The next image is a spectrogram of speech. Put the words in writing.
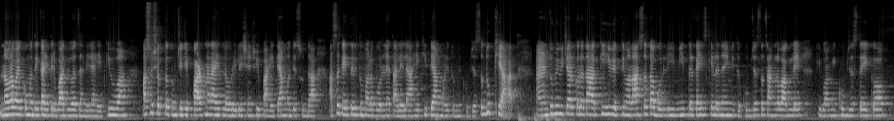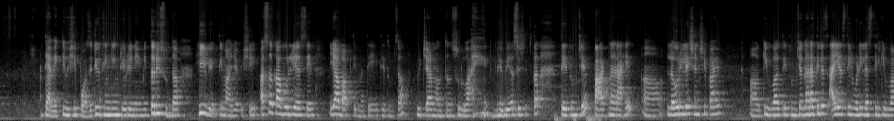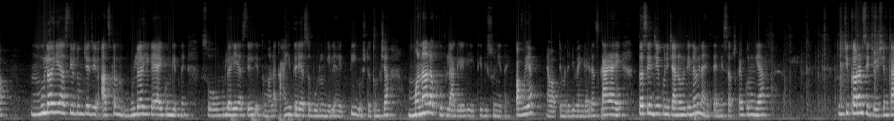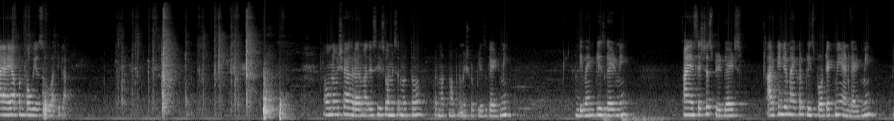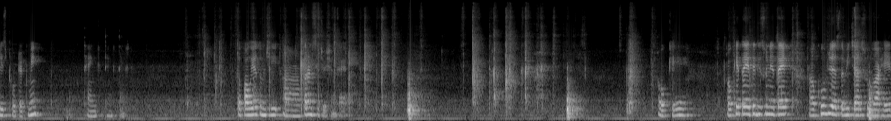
नवरा बायकोमध्ये काहीतरी वादविवाद झालेले आहेत किंवा असू शकतं तुमचे जे पार्टनर आहेत लव रिलेशनशिप आहे त्यामध्ये सुद्धा असं काहीतरी तुम्हाला बोलण्यात आलेलं आहे की त्यामुळे तुम्ही खूप जास्त दुःखी आहात. अँड तुम्ही विचार करत आहात की ही व्यक्ती मला असं का बोलली? मी तर काहीच केलं नाही मी तर खूप जास्त चांगलं वागले किंवा मी खूप जास्त एक त्या व्यक्तीविषयी पॉझिटिव्ह थिंकिंग ठेवली नेहमी तरीसुद्धा ही व्यक्ती माझ्याविषयी असं का बोलली असेल? या बाबतीमध्ये इथे तुमचा विचार मंथन सुरू आहे. मे बी असू शकतं. ते तुमचे पार्टनर आहेत. लव रिलेशनशिप आहे. किंवा ते तुमच्या घरातीलच आई असतील वडील असतील किंवा मुलंही असतील तुमचे जे आजकाल मुलंही काही ऐकून घेत नाहीत. सो मुलंही असतील जे तुम्हाला काहीतरी असं बोलून गेले आहेत. ती गोष्ट तुमच्या मनाला खूप लागलेली इथे दिसून येत आहे. पाहूया या बाबतीमध्ये डिवाईन गायडन्स काय आहे. तसेच जे कोणी चॅनलवरती नवीन आहेत त्यांनी सबस्क्राईब करून घ्या. तुमची करंट सिच्युएशन काय आहे आपण पाहूया सुरुवातीला. ओम नम शिवाय हर हर माझे श्री स्वामी समर्थ परमात्मा परमेश्वर please guide me divine please guide me my ancestor spirit guides archangel Michael please protect me and guide me please protect me thank you thank you thank you तर पाहूया तुमची करंट सिच्युएशन काय आहे. ओके. ओके तर येथे दिसून येत आहे खूप जास्त विचार सुरू आहेत.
